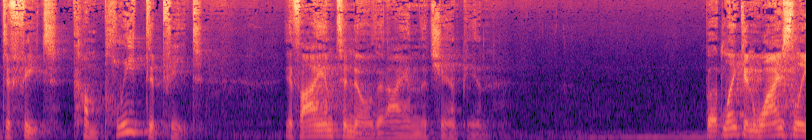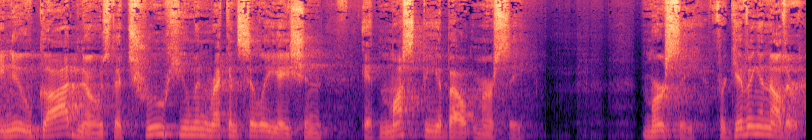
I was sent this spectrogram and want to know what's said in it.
defeat, complete defeat, if I am to know that I am the champion. But Lincoln wisely knew God knows that true human reconciliation it must be about mercy. Mercy, forgiving another,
